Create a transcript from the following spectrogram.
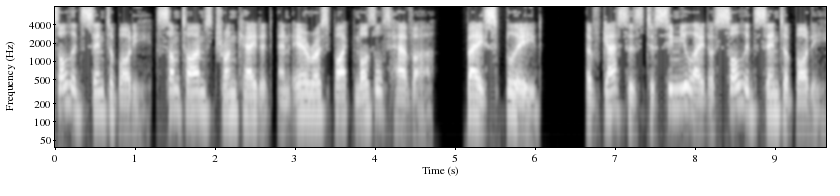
solid center body sometimes truncated and aerospike nozzles have a «base bleed» of gases to simulate a solid center body.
